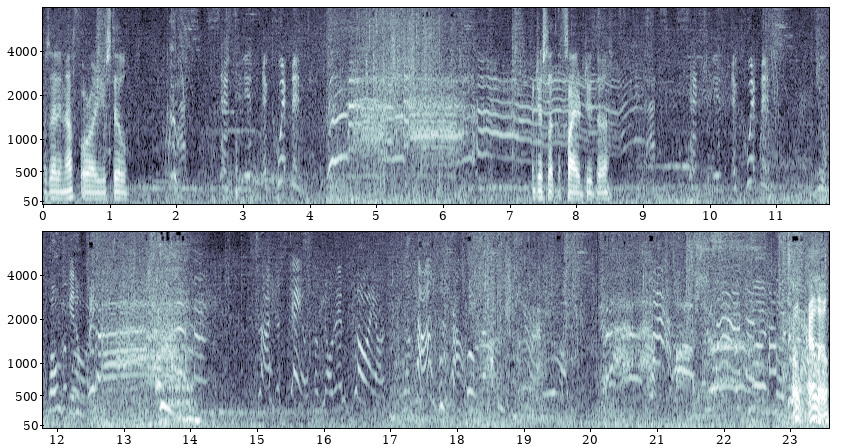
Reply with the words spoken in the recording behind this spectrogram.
Was that enough, or are you still? Sensitive equipment. I just let the fire do the. That's sensitive equipment. You won't get away. Oh, hello.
